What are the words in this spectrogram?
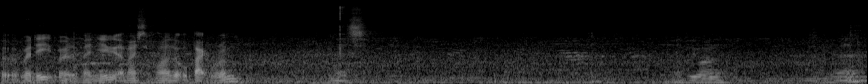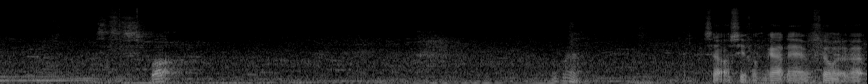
but we're ready. We're at the venue. I managed to find a little back room. There's everyone there. This is the spot. So I'll see if I can go out there and film it without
